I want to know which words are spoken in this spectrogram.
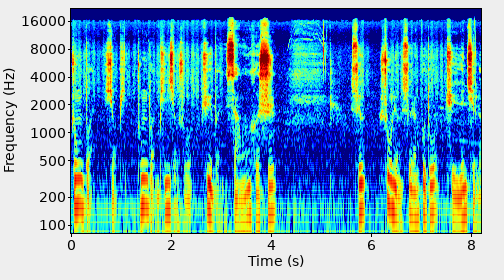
中短小篇、中短篇小说、剧本、散文和诗。虽数量虽然不多，却引起了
